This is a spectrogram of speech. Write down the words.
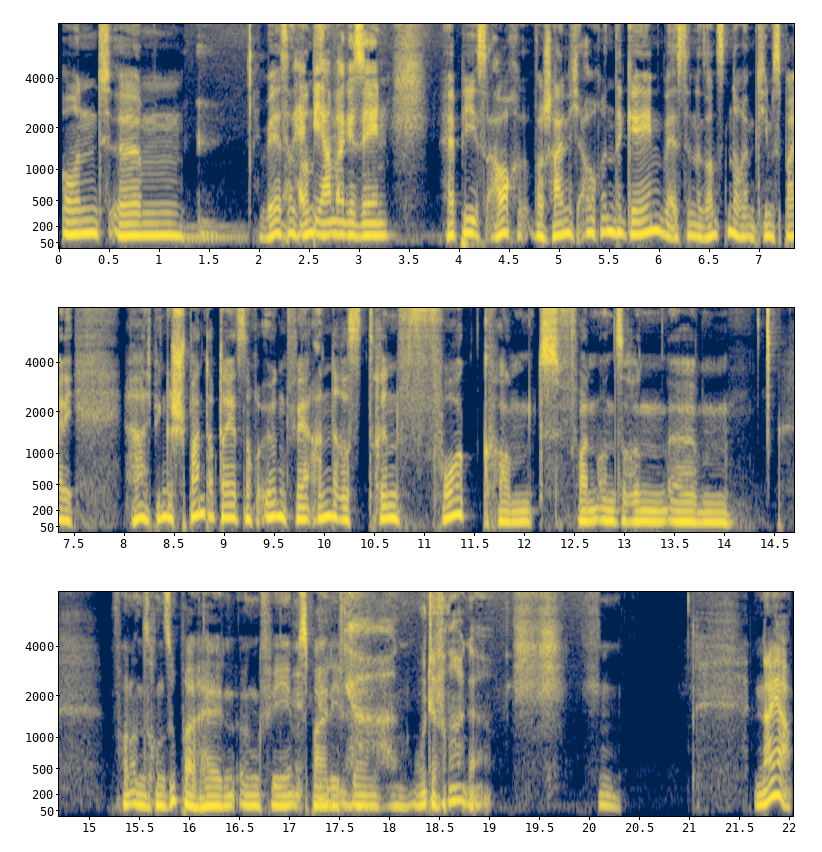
Und ähm, wer ist Happy ansonsten? haben wir gesehen. Happy ist auch wahrscheinlich auch in the game. Wer ist denn ansonsten noch im Team Spidey? Ja, ich bin gespannt, ob da jetzt noch irgendwer anderes drin vorkommt von unseren ähm, von unseren Superhelden irgendwie im Spidey-Film. Ja, gute Frage. Naja,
